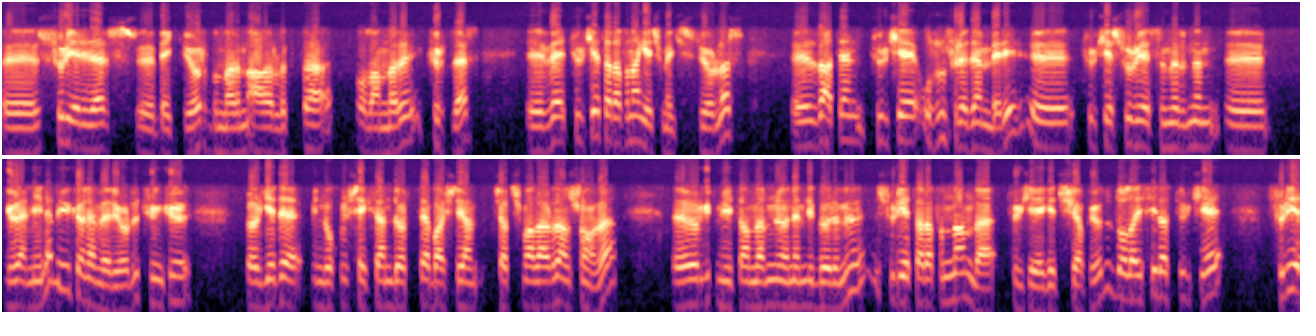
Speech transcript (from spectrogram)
e, Suriyeliler e, bekliyor. Bunların ağırlıkta olanları Kürtler e, ve Türkiye tarafına geçmek istiyorlar. E, zaten Türkiye uzun süreden beri e, Türkiye-Suriye sınırının e, güvenliğine büyük önem veriyordu. Çünkü bölgede 1984'te başlayan çatışmalardan sonra e, örgüt militanlarının önemli bölümü Suriye tarafından da Türkiye'ye geçiş yapıyordu. Dolayısıyla Türkiye Suriye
